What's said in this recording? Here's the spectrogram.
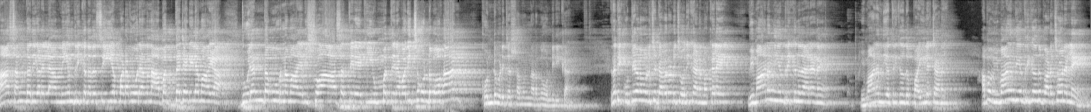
ആ സംഗതികളെല്ലാം നിയന്ത്രിക്കുന്നത് സി എം മടവൂരാണെന്ന അബദ്ധജടിലമായ ദുരന്തപൂർണമായ വിശ്വാസത്തിലേക്ക് ഈ ഉമ്മത്തിനെ വലിച്ചു കൊണ്ടുപോകാൻ കൊണ്ടുപിടിച്ച ശ്രമം നടന്നുകൊണ്ടിരിക്കാൻ. എന്നിട്ട് ഈ കുട്ടികളെ വിളിച്ചിട്ട് അവരോട് ചോദിക്കാണ് മക്കളെ വിമാനം നിയന്ത്രിക്കുന്നത് ആരാണ്? വിമാനം നിയന്ത്രിക്കുന്നത് പൈലറ്റാണ്. അപ്പൊ വിമാനം നിയന്ത്രിക്കുന്നത് പടച്ചോനല്ലേ?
